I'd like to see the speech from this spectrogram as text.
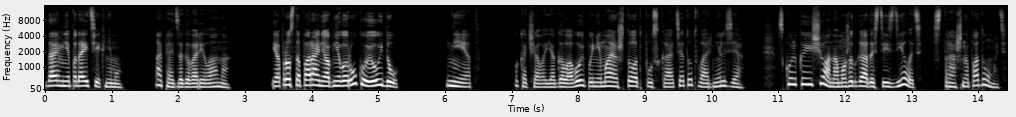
«Дай мне подойти к нему», — опять заговорила она. «Я просто пораню об него руку и уйду». «Нет», — покачала я головой, понимая, что отпускать эту тварь нельзя. Сколько еще она может гадостей сделать, страшно подумать.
